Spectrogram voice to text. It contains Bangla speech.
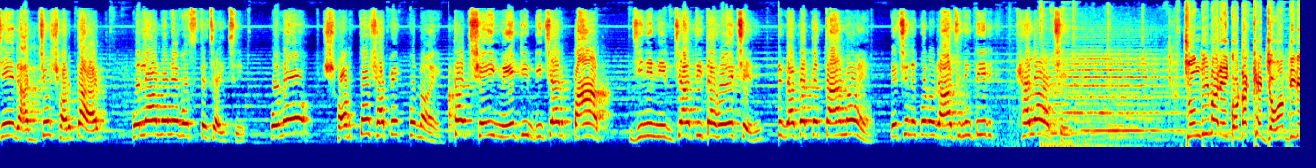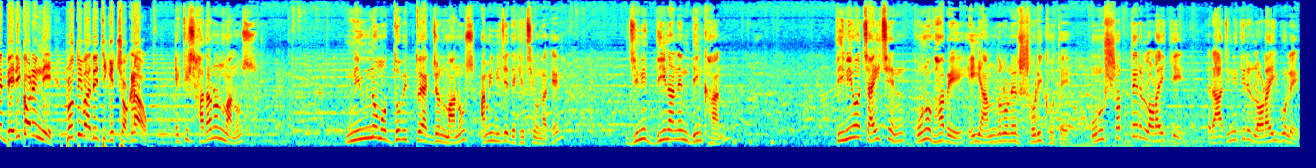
যে রাজ্য সরকার খোলা মনে বসতে চাইছে। কোনো শর্ত সাপেক্ষ নয়। অর্থাৎ সেই মেয়েটি বিচার পাপ যিনি নির্যাতিতা হয়েছেন ব্যাপারটা তা নয়। পেছনে কোনো রাজনীতির খেলা আছে। চন্দ্রিমার এই কটাক্ষের জবাব দিতে দেরি করেননি প্রতিবাদী চিকিৎসকরাও। একটি সাধারণ মানুষ নিম্ন মধ্যবিত্ত একজন মানুষ আমি নিজে দেখেছি ওনাকে যিনি দিন আনেন দিন খান তিনিও চাইছেন কোনোভাবে এই আন্দোলনের শরিক হতে। মনুষ্যত্বের লড়াইকে রাজনীতির লড়াই বলে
